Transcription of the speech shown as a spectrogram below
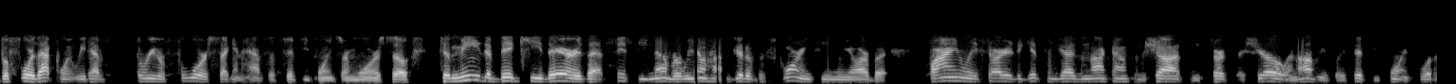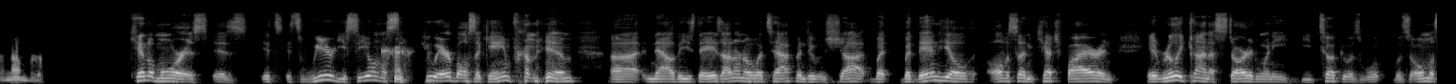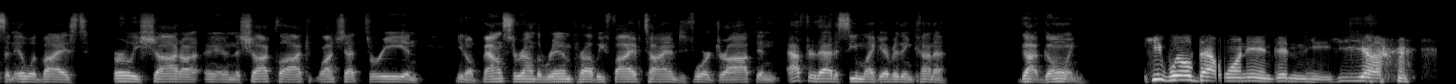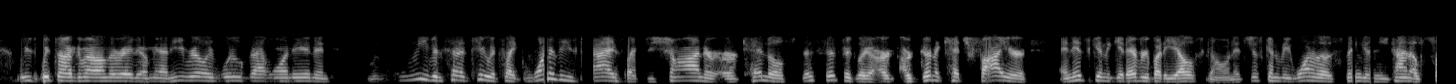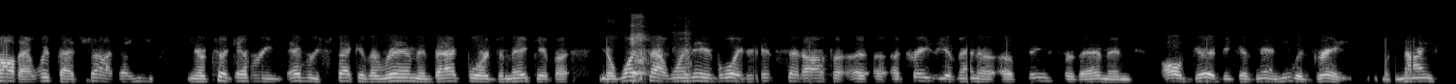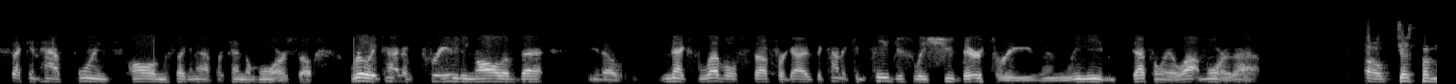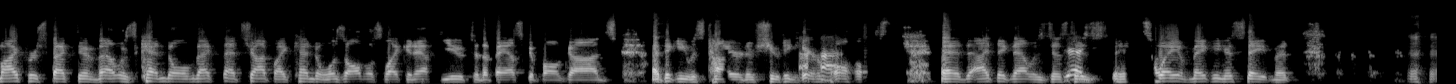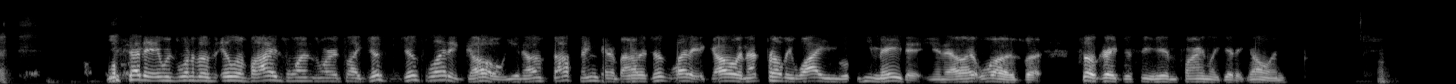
before that point, we'd have three or four second halves of 50 points or more. So to me, the big key there is that 50 number. We know how good of a scoring team we are, but finally started to get some guys to knock down some shots and starts the show. And obviously, 50 points, what a number. Kendle Moore is is it's it's weird. You see almost like two air balls a game from him uh, now these days. I don't know what's happened to his shot, but but then he'll all of a sudden catch fire, and it really kind of started when he he took it was was almost an ill advised early shot on, in the shot clock, launched that three, and you know bounced around the rim probably five times before it dropped, and after that it seemed like everything kind of got going. He willed that one in, didn't he? He uh, we we talked about on the radio, man. He really willed that one in, and we even said it too. It's like one of these guys, like Deshaun or, or Kendle specifically, are are going to catch fire, and it's going to get everybody else going. It's just going to be one of those things, and you kind of saw that with that shot that he, you know, took every every speck of the rim and backboard to make it. But you know, once that went in, boy, did it set off a, a, a crazy event of, of things for them, and all good because man, he was great with nine second half points all in the second half for Kendle Moore. So really kind of creating all of that, you know, next level stuff for guys to kind of contagiously shoot their threes. And we need definitely a lot more of that. Oh, just from my perspective, that was Kendle. That that shot by Kendle was almost like an fu to the basketball gods. I think he was tired of shooting air uh-huh. balls, and I think that was just yeah. his, his way of making a statement. you said it, it was one of those ill-advised ones where it's like just just let it go you know stop thinking about it just let it go and that's probably why he he made it you know it was but so great to see him finally get it going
